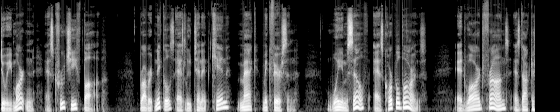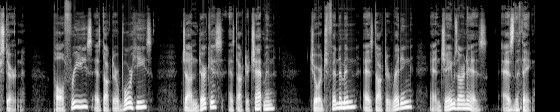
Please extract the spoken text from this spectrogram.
Dewey Martin as Crew Chief Bob, Robert Nichols as Lieutenant Ken Mac McPherson, William Self as Corporal Barnes, Eduard Franz as Dr. Stern, Paul Frees as Dr. Voorhees, John Dierkes as Dr. Chapman, George Fenneman as Dr. Redding, and James Arness as The Thing.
